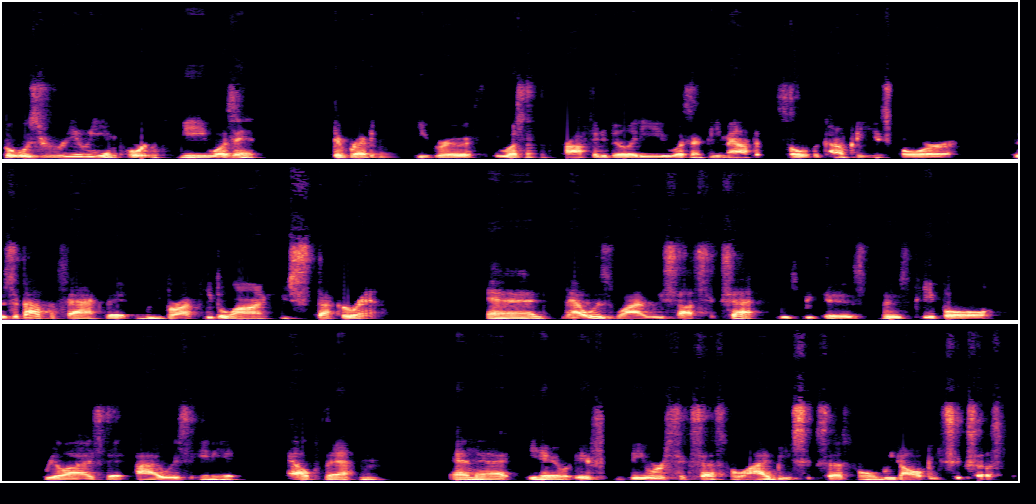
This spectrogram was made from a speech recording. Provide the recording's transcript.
but what was really important to me wasn't the revenue growth. It wasn't the profitability. It wasn't the amount that we sold the companies for. It was about the fact that we brought people on who stuck around. And that was why we saw success was because those people realized that I was in it to help them. And hmm. that, you know, if they were successful, I'd be successful and we'd all be successful.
